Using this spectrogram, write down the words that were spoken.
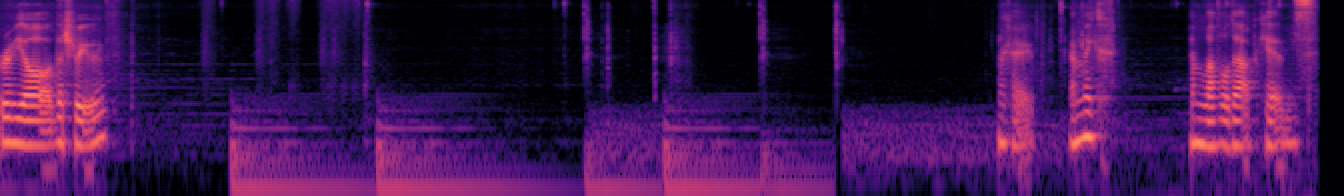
reveal the truth. Okay, I'm like, I'm leveled up, kids.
